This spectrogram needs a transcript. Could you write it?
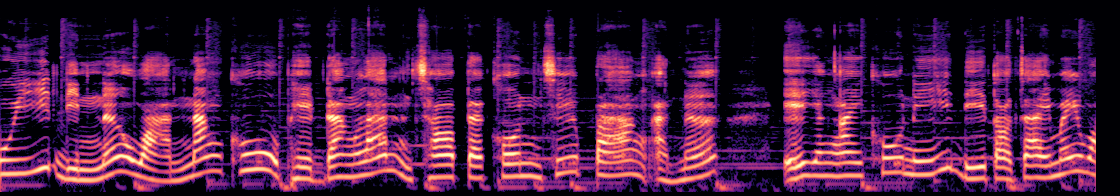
อุ๊ย ดินเนอร์หวานนั่งคู่เพจดังลั่น ชอบแต่คนชื่อปรางอะเนอะ เอ๊ยยังไงคู่นี้ดีต่อใจไม่ไหว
